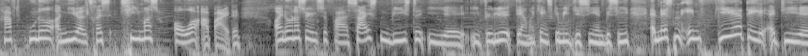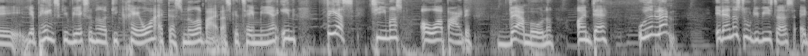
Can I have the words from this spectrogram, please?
haft 159 timers overarbejde. Og en undersøgelse fra 16 viste i, øh, ifølge det amerikanske medie CNBC, at næsten en fjerdedel af de øh, japanske virksomheder, de kræver, at deres medarbejdere skal tage mere end 80 timers overarbejde hver måned. Og endda uden løn. Et andet studie viste også, at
